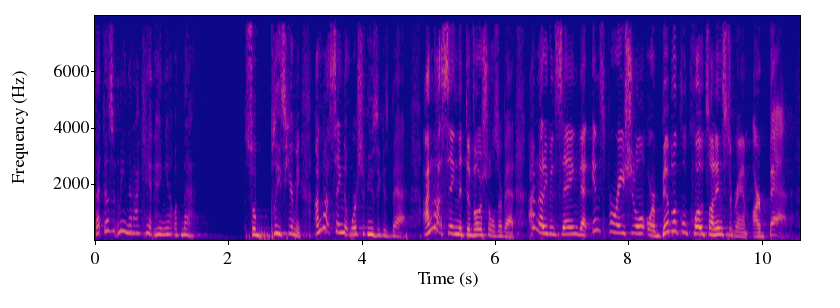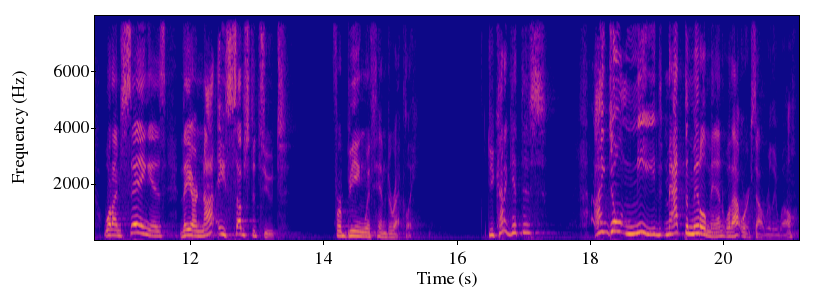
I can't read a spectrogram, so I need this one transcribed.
That doesn't mean that I can't hang out with Matt. So please hear me. I'm not saying that worship music is bad. I'm not saying that devotionals are bad. I'm not even saying that inspirational or biblical quotes on Instagram are bad. What I'm saying is they are not a substitute for being with Him directly. Do you kind of get this? I don't need Matt the middleman. Well, that works out really well.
